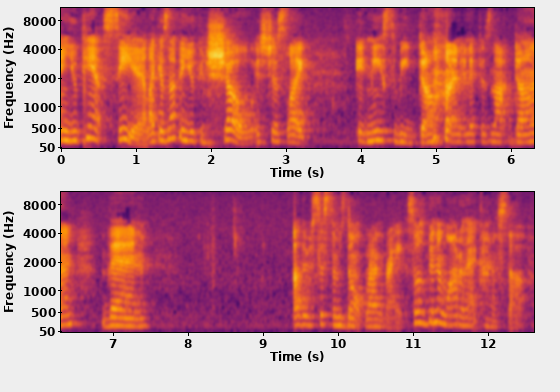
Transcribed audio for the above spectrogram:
and you can't see it. Like it's nothing you can show. It's just like, it needs to be done. And if it's not done, then other systems don't run right. So it's been a lot of that kind of stuff.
